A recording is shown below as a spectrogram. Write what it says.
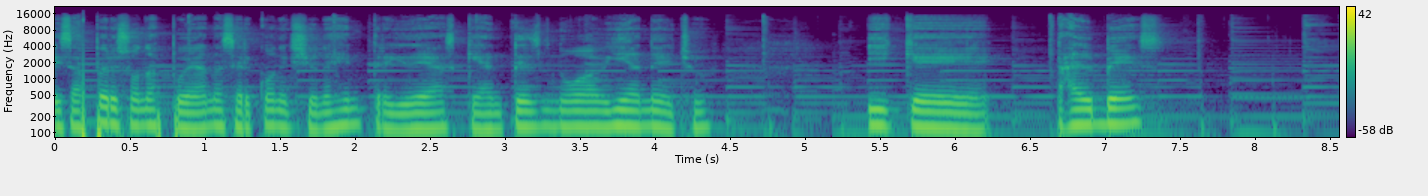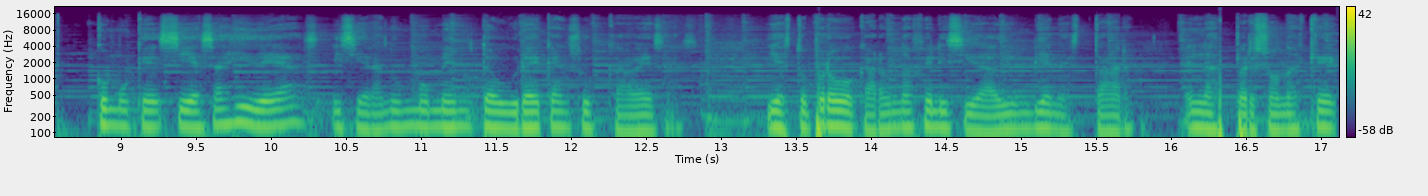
esas personas puedan hacer conexiones entre ideas que antes no habían hecho y que tal vez como que si esas ideas hicieran un momento eureka en sus cabezas y esto provocara una felicidad y un bienestar en las personas que,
